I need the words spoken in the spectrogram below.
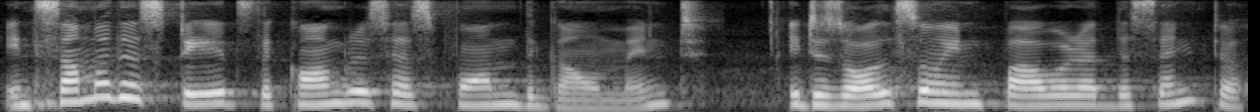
In some other states, the Congress has formed the government. It is also in power at the center.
